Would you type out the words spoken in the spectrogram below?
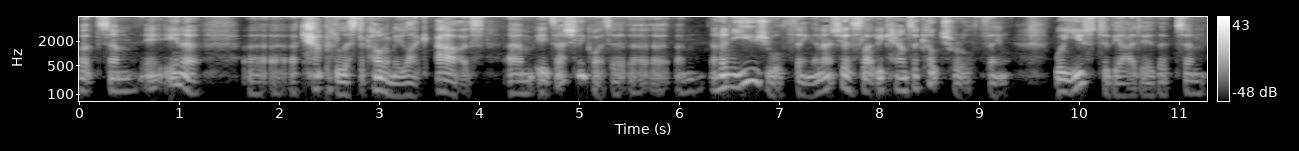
but um, in a, a, a, capitalist economy like ours, um, it's actually quite a, a, um, an unusual thing and actually a slightly countercultural thing. We're used to the idea that um,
